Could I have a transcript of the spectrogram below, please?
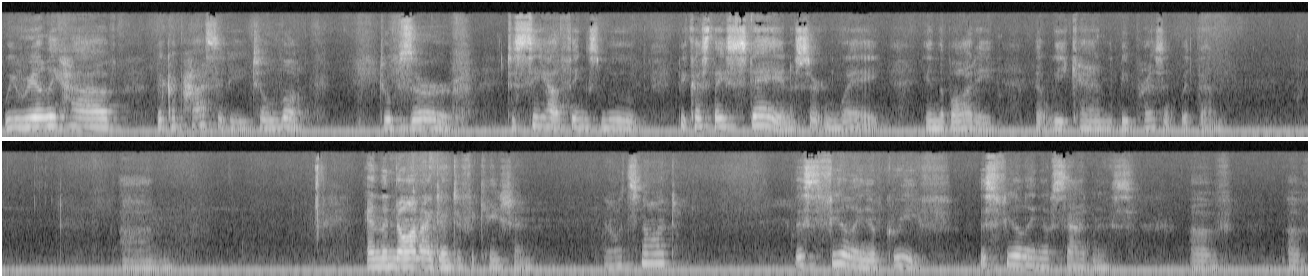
we really have the capacity to look, to observe, to see how things move, because they stay in a certain way in the body that we can be present with them. Um, and the non identification. No, it's not this feeling of grief, this feeling of sadness, of, of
